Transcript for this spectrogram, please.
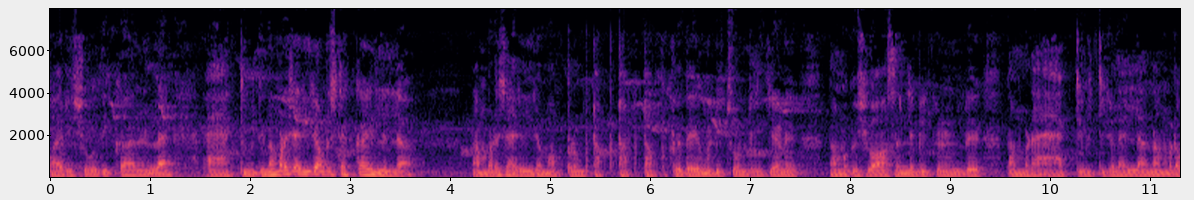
പരിശോധിക്കാനുള്ള ആക്ടിവിറ്റി നമ്മുടെ ശരീരം അവിടെ സ്റ്റക്കായില്ലല്ലോ നമ്മുടെ ശരീരം അപ്പോഴും ടപ്പ് ടപ്പ് ടപ്പ് ഹൃദയം ഇടിച്ചുകൊണ്ടിരിക്കുകയാണ് നമുക്ക് ശ്വാസം ലഭിക്കുന്നുണ്ട്. നമ്മുടെ ആക്ടിവിറ്റികളെല്ലാം നമ്മുടെ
